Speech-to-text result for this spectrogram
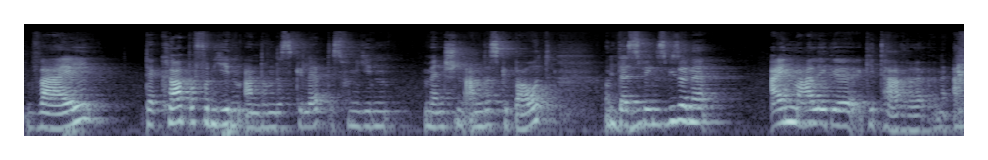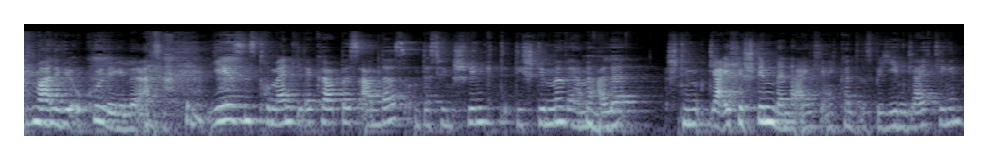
weil der Körper von jedem anderen, das Skelett ist von jedem Menschen anders gebaut und deswegen ist es wie so eine einmalige Gitarre, eine einmalige Ukulele. Also jedes Instrument, jeder Körper ist anders und deswegen schwingt die Stimme. Wir haben ja alle Stimm, gleiche Stimmbänder eigentlich. Eigentlich könnte das bei jedem gleich klingen.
